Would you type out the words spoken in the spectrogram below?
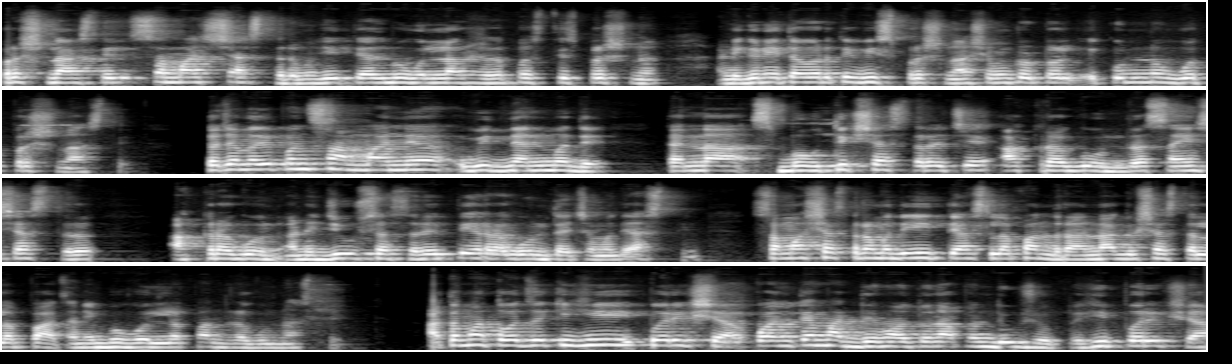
प्रश्न असतील समाजशास्त्र म्हणजे इतिहास भूगोल नागरिकशास्त्र पस्तीस प्रश्न आणि गणितावरती वीस प्रश्न असे म्हणून टोटल एकोणनव्वद प्रश्न असते त्याच्यामध्ये पण सामान्य विज्ञानमध्ये त्यांना भौतिकशास्त्राचे अकरा गुण रसायनशास्त्र अकरा गुण आणि जीवशास्त्र हे तेरा गुण त्याच्यामध्ये असतील. समाजशास्त्रामध्ये इतिहासला पंधरा नागरिकशास्त्राला पाच आणि भूगोलला पंधरा गुण असते आता महत्वाचं की ही परीक्षा कोणत्या माध्यमातून आपण देऊ शकतो? ही परीक्षा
